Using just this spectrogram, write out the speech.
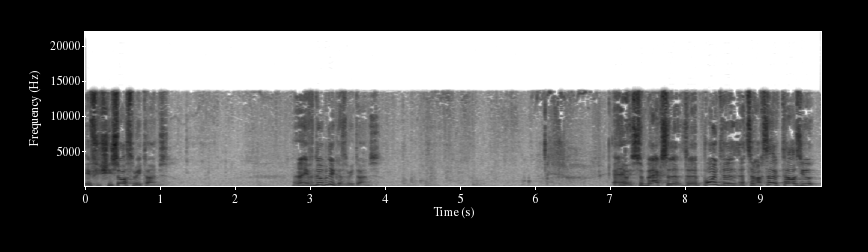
If she saw three times. And then you have to do bdika three times. Anyway, so back. So the, the point is that Tzemach tells you,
